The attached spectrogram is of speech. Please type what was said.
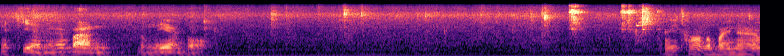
น่าเกลียดนะครับบ้านตรงเนี้ยเบอกอันนี้ท่อระบายน้ำ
